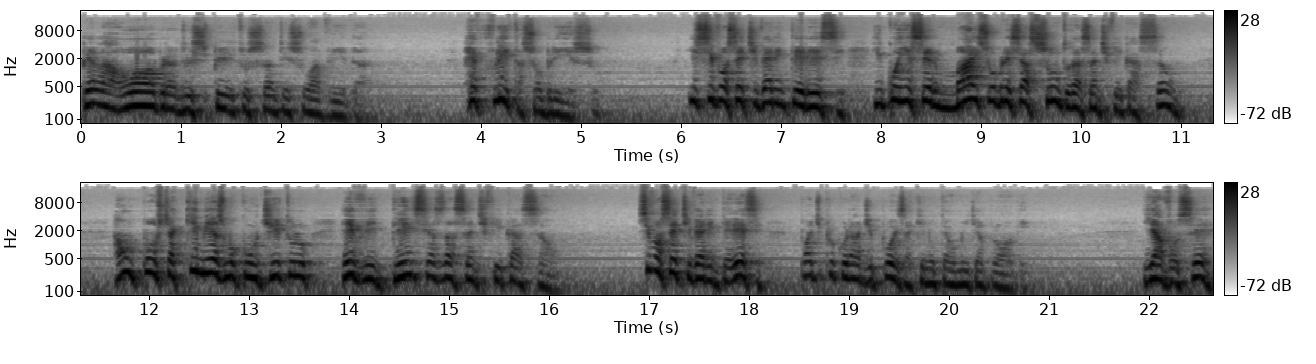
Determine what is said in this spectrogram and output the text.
pela obra do Espírito Santo em sua vida? Reflita sobre isso. E se você tiver interesse em conhecer mais sobre esse assunto da santificação, há um post aqui mesmo com o título Evidências da Santificação. Se você tiver interesse, pode procurar depois aqui no Telmídia Blog. E a você,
